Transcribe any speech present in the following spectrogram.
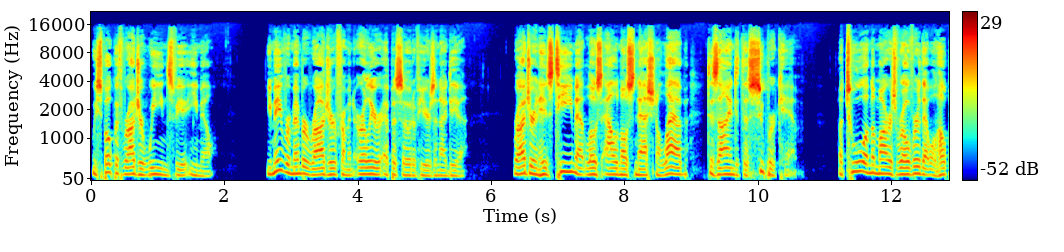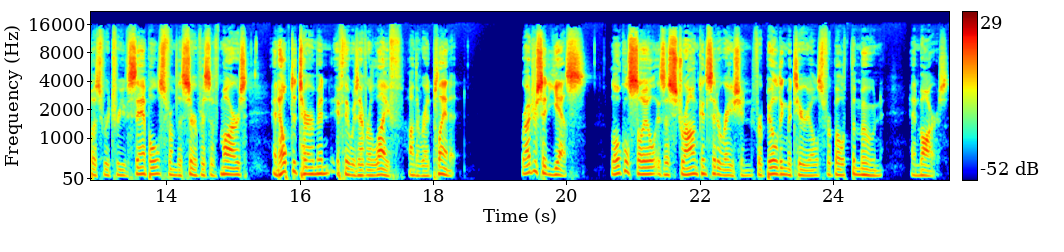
We spoke with roger wiens via email. You may remember roger from an earlier episode of here's an idea. Roger and his team at los alamos national lab designed the supercam a tool on the Mars rover that will help us retrieve samples from the surface of Mars and help determine if there was ever life on the red planet. Roger said yes, local soil is a strong consideration for building materials for both the Moon and Mars.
